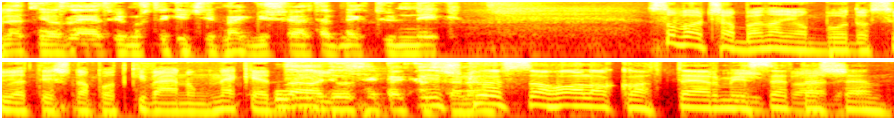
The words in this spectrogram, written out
születni, az lehet, hogy most egy kicsit megviseltebbnek tűnnék. Szóval Csaba, nagyon boldog születésnapot kívánunk neked. Na, nagyon szépen köszönöm. És kösz a halakat természetesen.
